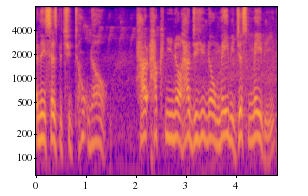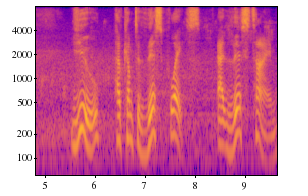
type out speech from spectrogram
And then He says, But you don't know. How, how can you know? How do you know? Maybe, just maybe, you have come to this place at this time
